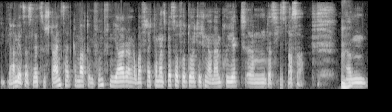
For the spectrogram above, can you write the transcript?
wir haben jetzt das letzte Steinzeit gemacht im fünften Jahrgang, aber vielleicht kann man es besser verdeutlichen an einem Projekt, ähm, das hieß Wasser. Mhm. Ähm,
